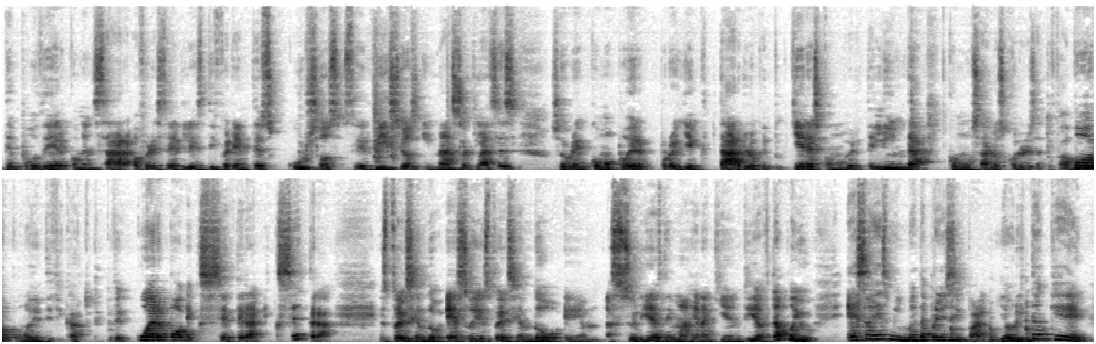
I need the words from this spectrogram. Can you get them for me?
de poder comenzar a ofrecerles diferentes cursos, servicios y masterclasses sobre cómo poder proyectar lo que tú quieres, cómo verte linda, cómo usar los colores a tu favor, cómo identificar tu tipo de cuerpo, etcétera, etcétera. Estoy haciendo eso y estoy haciendo em, asesorías de imagen aquí en DFW. Esa es mi meta principal. Y ahorita que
